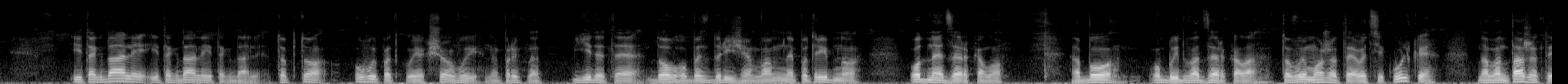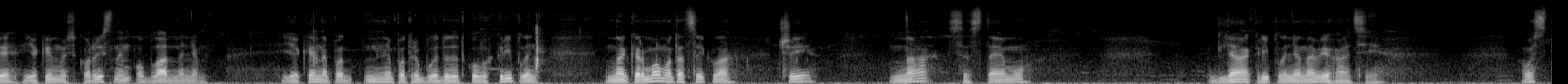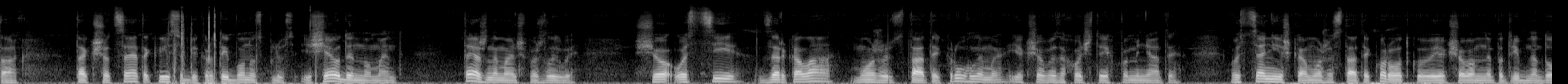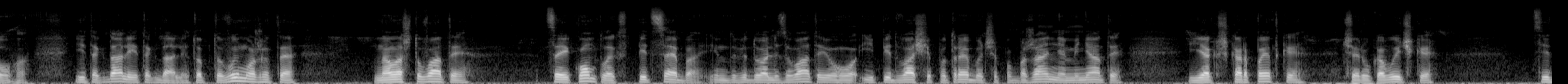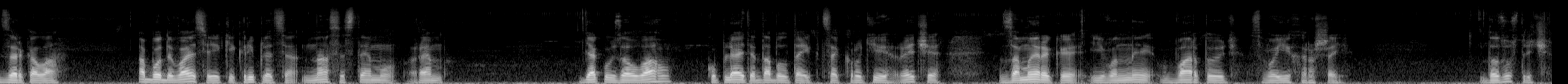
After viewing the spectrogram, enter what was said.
і так далі. і так далі, і так далі. Тобто, у випадку, якщо ви, наприклад, їдете довго бездоріжжям, вам не потрібно одне дзеркало або обидва дзеркала, то ви можете оці кульки навантажити якимось корисним обладнанням, яке не, потребує додаткових кріплень на кермо мотоцикла чи на систему для кріплення навігації. Ось так. Так що це такий собі крутий бонус плюс. І ще один момент, теж не менш важливий, що ось ці дзеркала можуть стати круглими, якщо ви захочете їх поміняти. Ось ця ніжка може стати короткою, якщо вам не потрібна довго. І так далі. і так далі. Тобто ви можете налаштувати цей комплекс під себе, індивідуалізувати його і під ваші потреби чи побажання міняти як шкарпетки чи рукавички ці дзеркала. Або девайси, які кріпляться на систему REM. Дякую за увагу. Купляйте Double Take. Це круті речі з Америки і вони вартують своїх грошей. До зустрічі!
